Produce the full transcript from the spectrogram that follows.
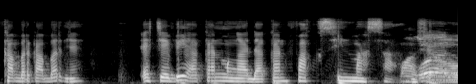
kabar-kabarnya SCB akan mengadakan vaksin massal. Masya Allah,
